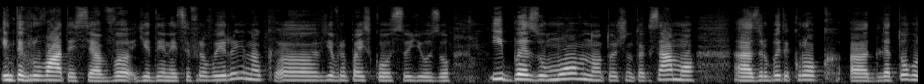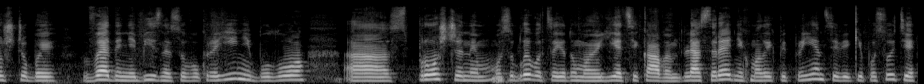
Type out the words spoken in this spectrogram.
інтегруватися в єдиний цифровий ринок е, Європейського союзу, і безумовно, точно так само е, зробити крок для того, щоб ведення бізнесу в Україні було спрощеним. Особливо це я думаю є цікавим для середніх малих підприємців, які по суті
